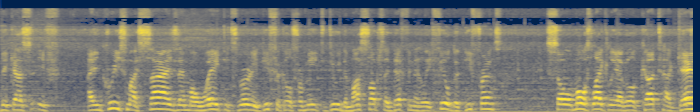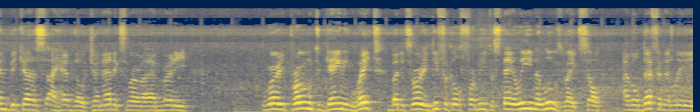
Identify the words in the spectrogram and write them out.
because if I increase my size and my weight, it's very difficult for me to do the muscle ups. I definitely feel the difference. So most likely I will cut again because I have those genetics where I am very very prone to gaining weight, but it's very difficult for me to stay lean and lose weight. So I will definitely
